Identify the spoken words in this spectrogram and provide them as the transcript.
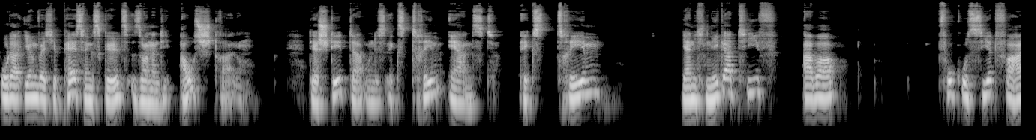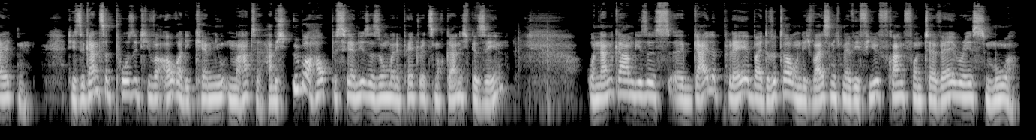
oder irgendwelche Passing-Skills, sondern die Ausstrahlung. Der steht da und ist extrem ernst, extrem ja nicht negativ, aber fokussiert verhalten. Diese ganze positive Aura, die Cam Newton mal hatte, habe ich überhaupt bisher in dieser Saison bei den Patriots noch gar nicht gesehen. Und dann kam dieses äh, geile Play bei Dritter und ich weiß nicht mehr wie viel, Frank von Tavares Moore.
